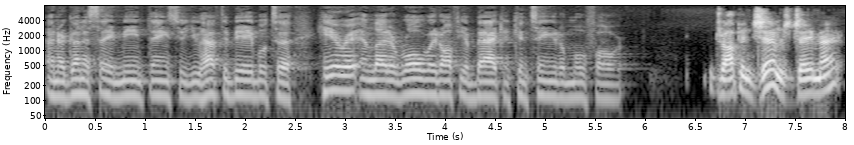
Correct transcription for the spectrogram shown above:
and they're going to say mean things to you. You have to be able to hear it and let it roll right off your back and continue to move forward. Dropping gems, J Mac.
